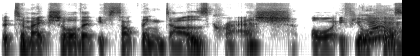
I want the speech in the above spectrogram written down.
but to make sure that if something does crash or if your yeah.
